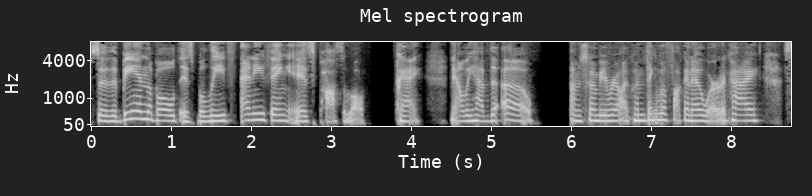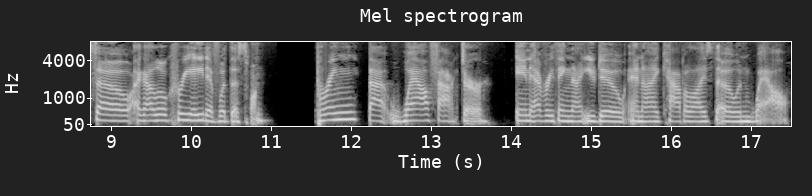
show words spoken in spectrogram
So the B in the bold is believe anything is possible. Okay. Now we have the O. I'm just going to be real. I couldn't think of a fucking O word. Okay. So I got a little creative with this one. Bring that wow factor in everything that you do. And I capitalize the O and wow.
